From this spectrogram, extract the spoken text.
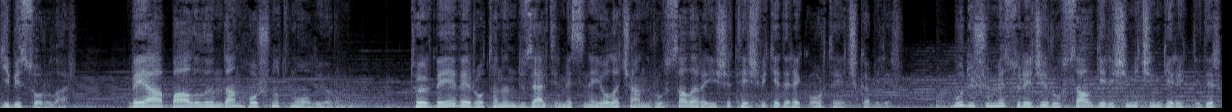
gibi sorular. Veya bağlılığımdan hoşnut mu oluyorum? Tövbeye ve rotanın düzeltilmesine yol açan ruhsal arayışı teşvik ederek ortaya çıkabilir. Bu düşünme süreci ruhsal gelişim için gereklidir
